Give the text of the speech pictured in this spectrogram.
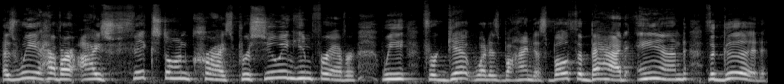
As we have our eyes fixed on Christ, pursuing Him forever, we forget what is behind us, both the bad and the good.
